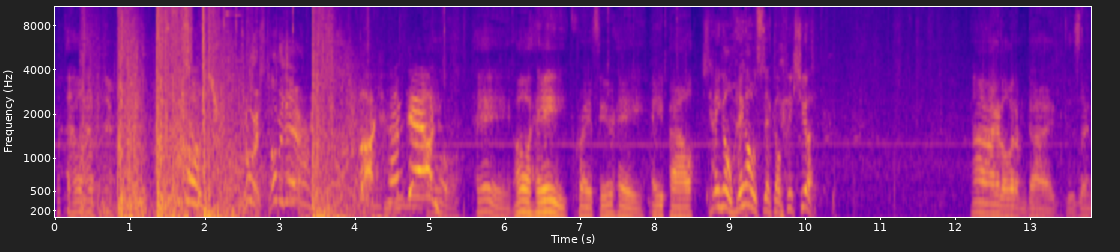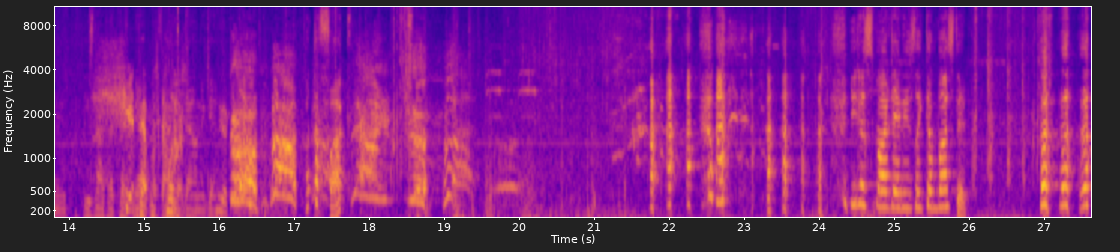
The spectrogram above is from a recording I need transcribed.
What the hell happened there? Oh, Tourist, over there! Fuck, I'm down! Oh, hey. Oh, hey, Cry of Fear. Hey. Hey, pal. Just hang on, hang on a sec. I'll fix you up. Oh, I gotta let him die, because then he's not gonna pick Shit, me up if I go down again. What the fuck? you just spontaneously combusted.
